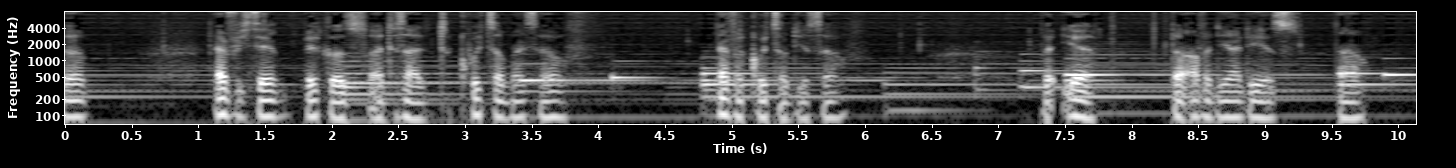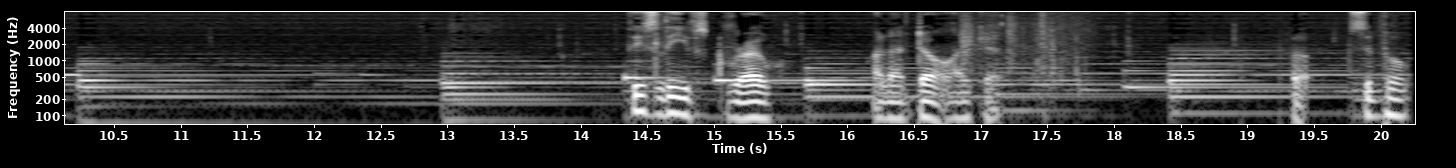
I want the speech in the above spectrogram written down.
to everything because I decided to quit on myself. Never quit on yourself. But yeah, don't have any ideas now. These leaves grow and I don't like it. But simple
